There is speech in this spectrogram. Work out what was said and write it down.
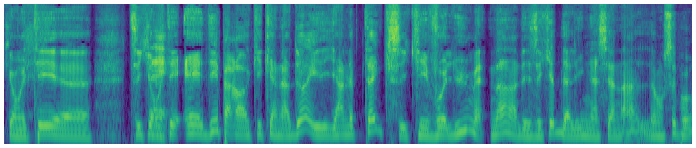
qui ont été, euh, qui ont été aidés par Hockey Canada. Et il y en a peut-être qui, qui évoluent maintenant dans des équipes de la Ligue nationale. On sait pas.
